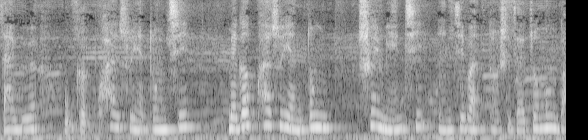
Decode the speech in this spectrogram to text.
大约五个快速眼动期，每个快速眼动睡眠期，人基本都是在做梦的。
